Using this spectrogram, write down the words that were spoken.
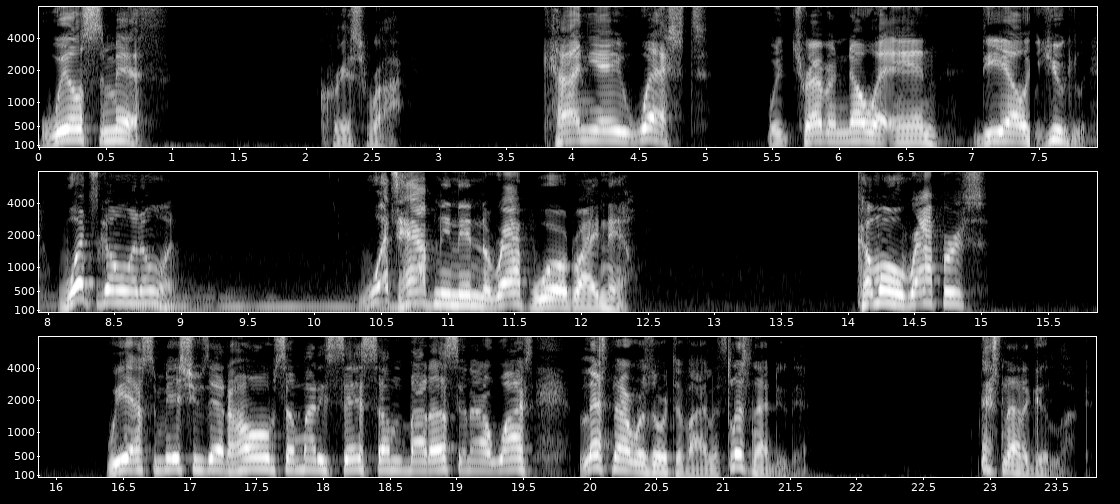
Will Smith, Chris Rock, Kanye West with Trevor Noah and DL Hughley. What's going on? What's happening in the rap world right now? Come on, rappers. We have some issues at home. Somebody says something about us and our wives. Let's not resort to violence. Let's not do that. That's not a good look.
